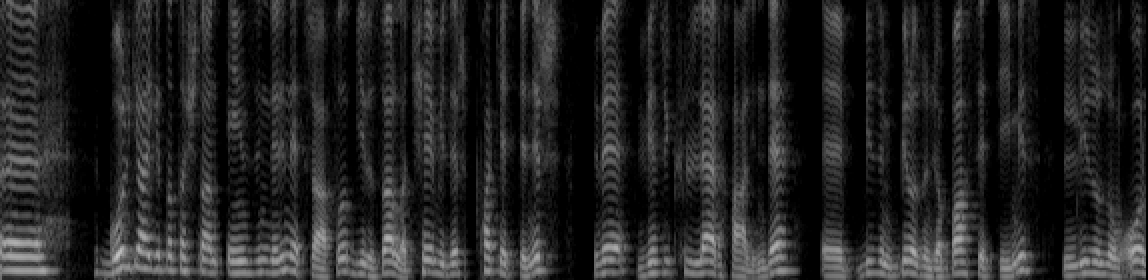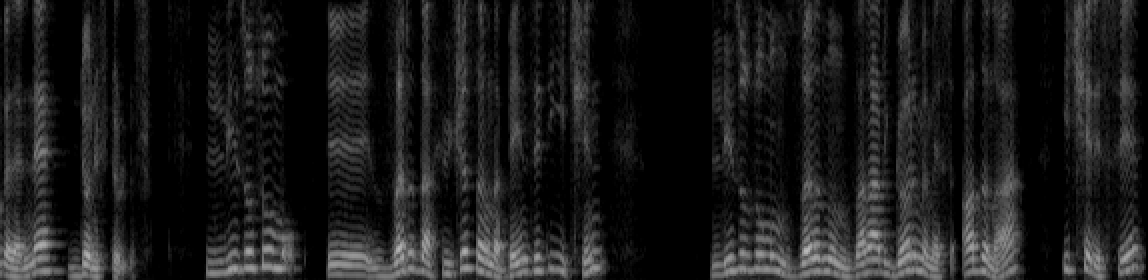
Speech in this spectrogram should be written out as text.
Ee, Golgi aygıtına taşınan enzimlerin etrafı bir zarla çevrilir, paketlenir ve veziküller halinde e, bizim biraz önce bahsettiğimiz lizozom organeline dönüştürülür. Lizozom e, zarı da hücre zarına benzediği için lizozomun zarının zarar görmemesi adına içerisi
